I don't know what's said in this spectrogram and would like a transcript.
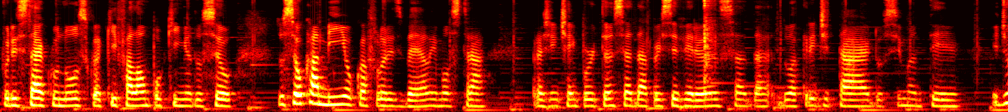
por estar conosco aqui, falar um pouquinho do seu, do seu caminho com a Flores Bela e mostrar para a gente a importância da perseverança, da, do acreditar, do se manter e de,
